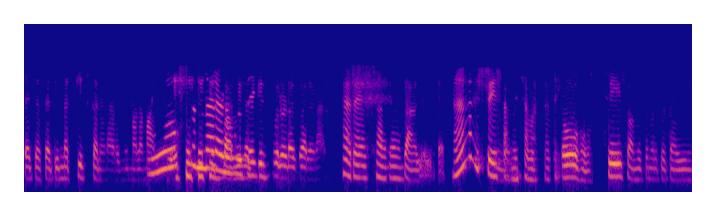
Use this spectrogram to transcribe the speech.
त्याच्यासाठी नक्कीच करणार मी. मला माहिती. नक्कीच पूर्ण करणार. चालेल तर. हा श्री स्वामी समर्थ हो हो. श्री स्वामी समर्थ ताई.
